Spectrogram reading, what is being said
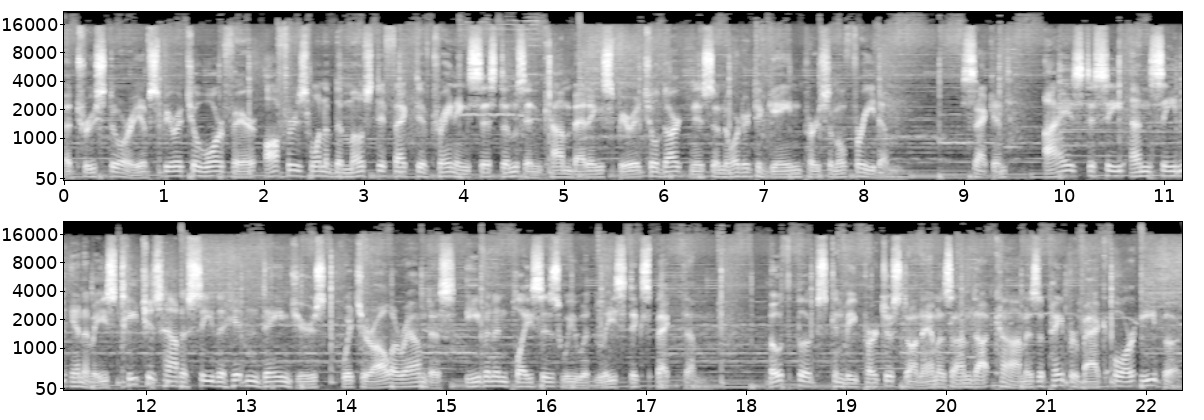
a true story of spiritual warfare, offers one of the most effective training systems in combating spiritual darkness in order to gain personal freedom. Second, Eyes to See Unseen Enemies teaches how to see the hidden dangers which are all around us, even in places we would least expect them. Both books can be purchased on Amazon.com as a paperback or ebook.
